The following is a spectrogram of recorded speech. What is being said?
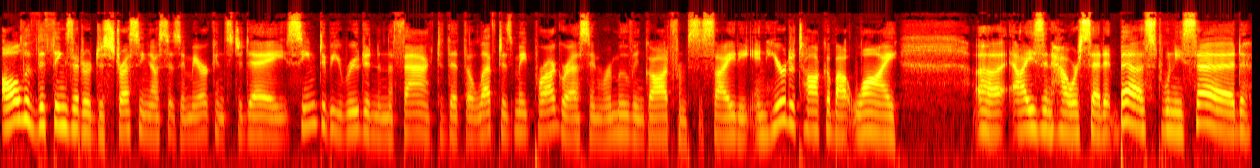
all of the things that are distressing us as Americans today, seem to be rooted in the fact that the left has made progress in removing God from society. And here to talk about why uh, Eisenhower said it best when he said.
